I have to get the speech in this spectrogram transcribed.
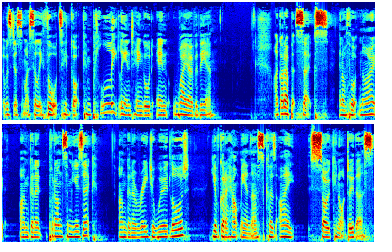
It was just my silly thoughts had got completely entangled and way over there. I got up at six and I thought, no, I'm going to put on some music. I'm going to read your word, Lord. You've got to help me in this because I so cannot do this.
